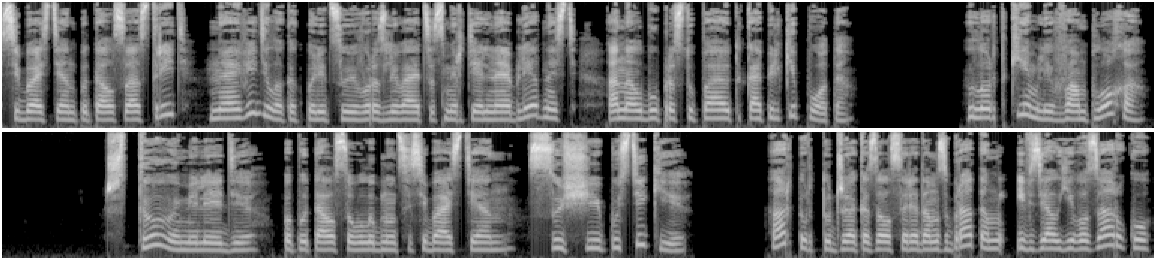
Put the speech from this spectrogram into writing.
Себастьян пытался острить, но я видела, как по лицу его разливается смертельная бледность, а на лбу проступают капельки пота. «Лорд Кимли, вам плохо?» «Что вы, миледи?» — попытался улыбнуться Себастьян. «Сущие пустяки. Артур тут же оказался рядом с братом и взял его за руку,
